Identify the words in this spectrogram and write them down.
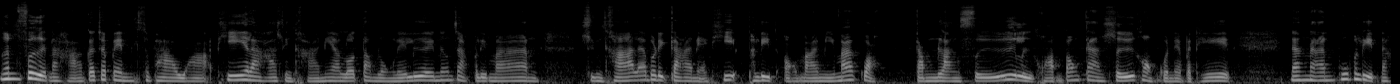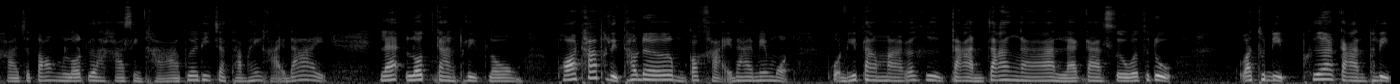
เงินฝืดนะคะก็จะเป็นสภาวะที่ราคาสินค้าเนี่ยลดต่ำลงเรื่อยๆ เนื่องจากปริมาณ สินค้าและบริการเนี่ยที่ผลิตออกมามีมากกว่ากำลังซื้อหรือความต้องการซื้อของคนในประเทศ ดังนั้นผู้ผลิตนะคะจะต้องลดราคาสินค้าเพื่อที่จะทำให้ขายได้ และลดการผลิตลง เพราะถ้าผลิตเท่าเดิมก็ขายได้ไม่หมด ผลที่ตามมาก็คือการจ้างงานและการซื้อวัสดุ วัตถุดิบเพื่อการผลิต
